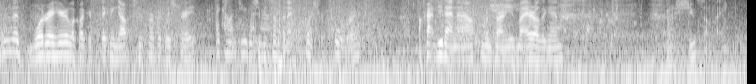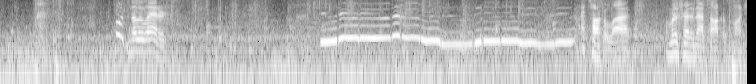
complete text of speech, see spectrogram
Doesn't this wood right here look like it's sticking up too perfectly straight? I can't do that Should be something I push or pull, right? I can't do that now. It's because I'm trying to use my arrows again. Just gonna shoot something. Oh, it's another ladder. I talk a lot. I'm gonna try to not talk as much.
